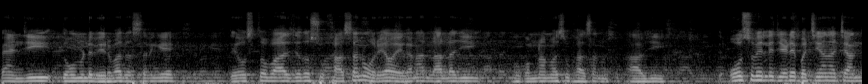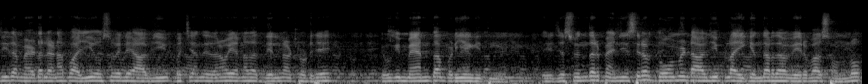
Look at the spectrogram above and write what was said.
ਭੈਣ ਜੀ 2 ਮਿੰਟ ਵੇਰਵਾ ਦੱਸਣਗੇ। ਤੇ ਉਸ ਤੋਂ ਬਾਅਦ ਜਦੋਂ ਸੁਖਾਸਨ ਹੋ ਰਿਹਾ ਹੋਏਗਾ ਨਾ, ਲਾਲਾ ਜੀ ਹੁਕਮਨਾਮਾ ਸੁਖਾਸਨ, ਆਪ ਜੀ ਤੇ ਉਸ ਵੇਲੇ ਜਿਹੜੇ ਬੱਚਿਆਂ ਦਾ ਚਾਂਦੀ ਦਾ ਮੈਡਲ ਹੈ ਨਾ ਭਾਜੀ, ਉਸ ਵੇਲੇ ਆਪ ਜੀ ਬੱਚਿਆਂ ਦੇ ਦੇਣਾ ਇਹਨਾਂ ਦਾ ਦਿਲ ਨਾ ਟੁੱਟ ਜਾਏ ਕਿਉਂਕਿ ਮਿਹਨਤਾਂ ਬੜੀਆਂ ਕੀਤੀਆਂ। ਤੇ ਜਸਵਿੰਦਰ ਭੈਣ ਜੀ, ਸਿਰਫ 2 ਮਿੰਟ ਆਪ ਜੀ ਭਲਾਈ ਕੇਂਦਰ ਦਾ ਵੇਰਵਾ ਸੁਣ ਲਓ,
